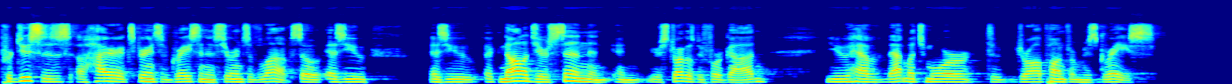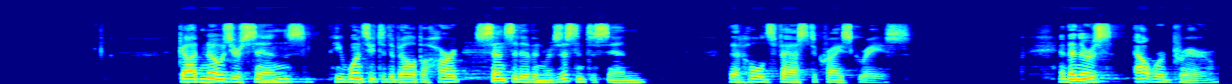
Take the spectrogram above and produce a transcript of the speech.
produces a higher experience of grace and assurance of love. So as you as you acknowledge your sin and, and your struggles before God, you have that much more to draw upon from His grace. God knows your sins. He wants you to develop a heart sensitive and resistant to sin that holds fast to Christ's grace. And then there's outward prayer,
